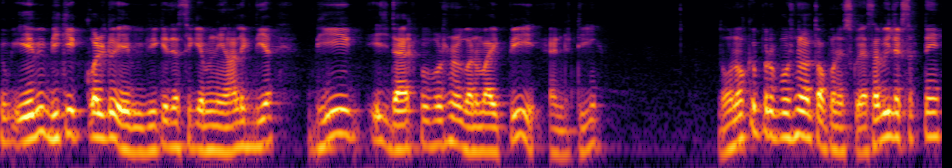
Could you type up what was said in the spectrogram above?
क्योंकि ए बी बी के equal to A B B के जैसे कि हमने यहाँ लिख दिया भी is direct proportional one by P and T दोनों के प्रोपोर्शनल तो अपन इसको ऐसा भी लिख सकते हैं,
